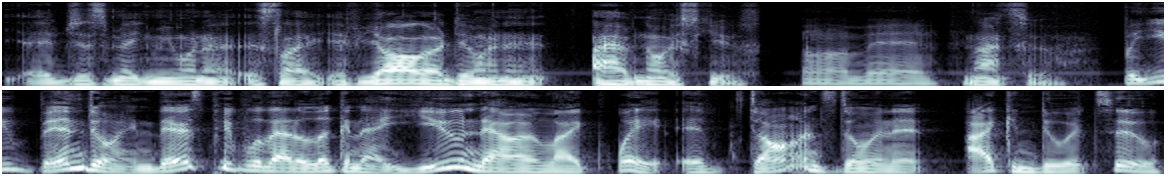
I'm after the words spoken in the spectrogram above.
it just make me want to. It's like if y'all are doing it, I have no excuse Oh man. not to. But you've been doing. There's people that are looking at you now and like, wait, if Dawn's doing it, I can do it too.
